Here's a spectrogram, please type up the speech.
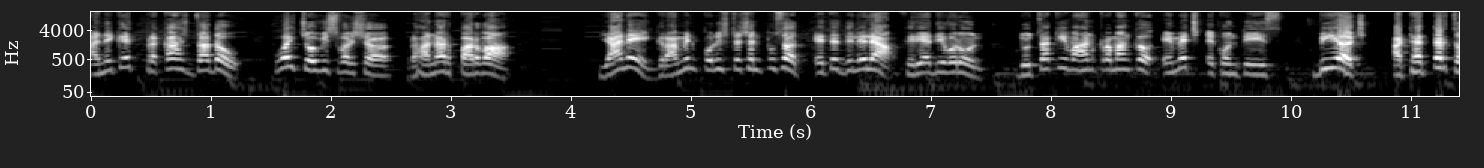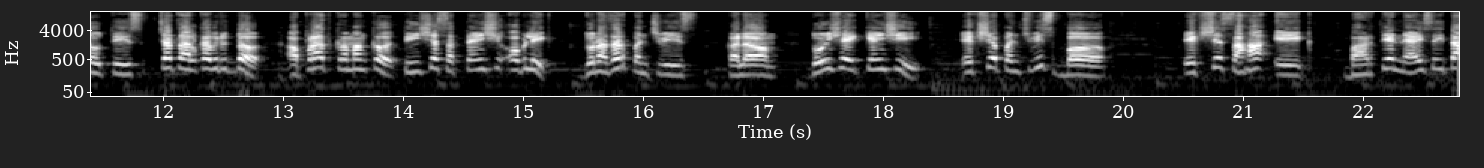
अनिकेत प्रकाश जाधव वय चोवीस वर्ष राहणार पारवा. याने ग्रामीण पोलीस स्टेशन पुसत येथे दिलेल्या फिर्यादीवरून दुचाकी वाहन क्रमांक एम एच एकोणतीस बी एच अठ्याहत्तर चौतीस च्या चालकाविरुद्ध अपराध क्रमांक तीनशे सत्याऐंशी ऑब्लिक दोन हजार पंचवीस कलम दोनशे एक्क्याऐंशी एकशे पंचवीस ब एकशे सहा एक भारतीय न्यायसंहिता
